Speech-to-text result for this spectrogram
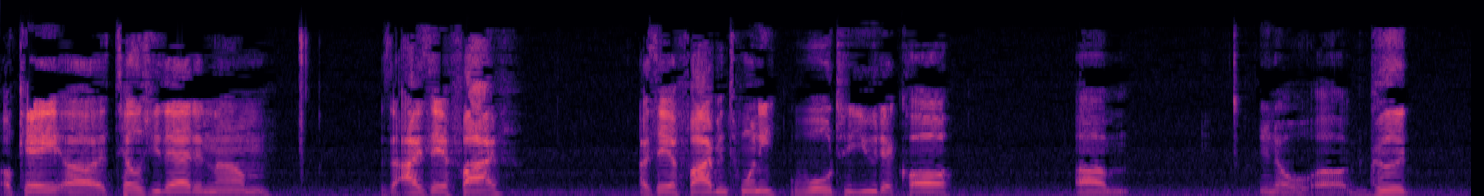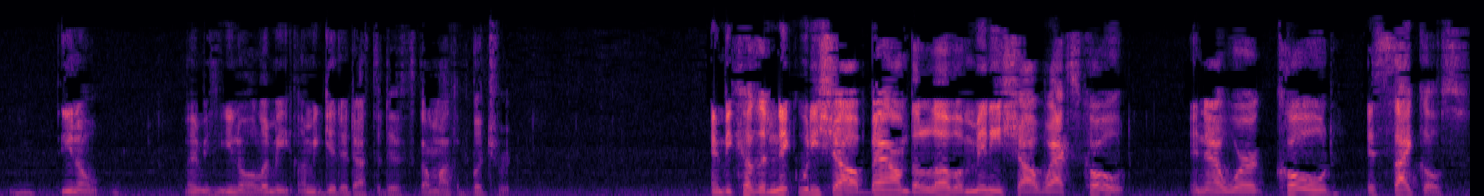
Okay, uh, it tells you that in um, is it Isaiah five, Isaiah five and twenty. Woe to you that call um, you know, uh, good, you know, let me, you know, let me, let me get it after this. I'm about to butcher it. And because iniquity shall abound, the love of many shall wax cold. And that word cold is psychos.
